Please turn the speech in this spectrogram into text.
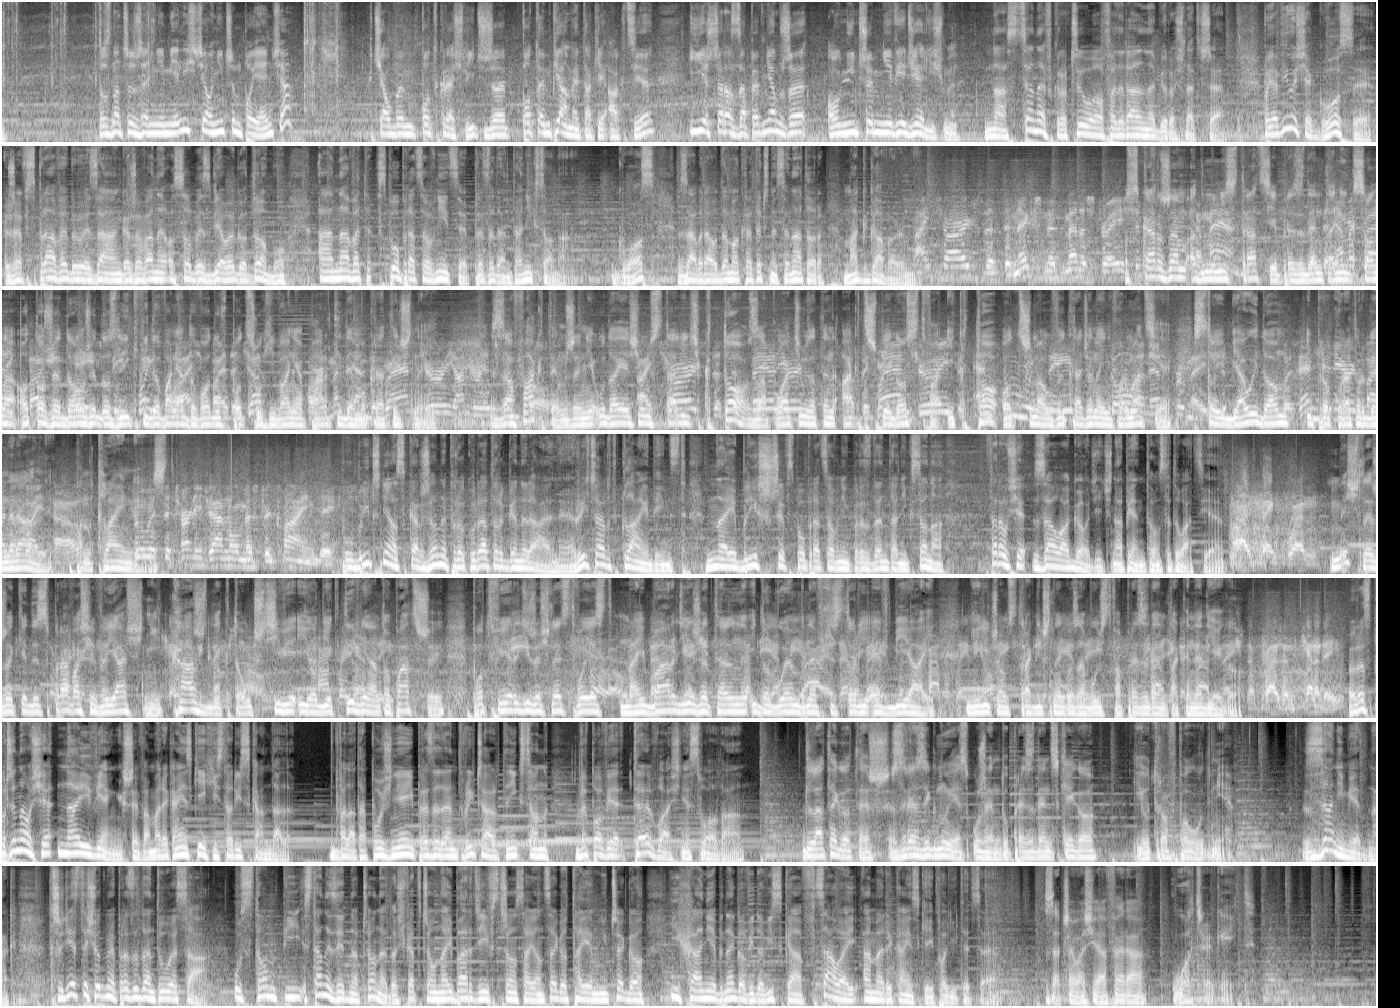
To znaczy, że nie mieliście o niczym pojęcia? Chciałbym podkreślić, że potępiamy takie akcje i jeszcze raz zapewniam, że o niczym nie wiedzieliśmy. Na scenę wkroczyło Federalne Biuro Śledcze. Pojawiły się głosy, że w sprawę były zaangażowane osoby z Białego Domu, a nawet współpracownicy prezydenta Nixona. Głos zabrał demokratyczny senator McGovern. Oskarżam administrację prezydenta Nixona o to, że dąży do zlikwidowania dowodów podsłuchiwania Partii Demokratycznej. Za faktem, że nie udaje się ustalić, kto zapłacił za ten akt szpiegostwa i kto otrzymał wykradzione informacje, stoi Biały Dom i prokurator generalny, pan Kleindienst. Publicznie oskarżony prokurator generalny Richard Kleindienst, najbliższy współpracownik prezydenta Nixona, starał się załagodzić napiętą sytuację. Myślę, że kiedy sprawa się wyjaśni, każdy, kto uczciwie i obiektywnie na to patrzy, potwierdzi, że śledztwo jest najbardziej rzetelne i dogłębne w historii FBI, nie licząc tragicznego zabójstwa prezydenta Kennedy'ego. Rozpoczynał się największy w amerykańskiej historii skandal. Dwa lata później prezydent Richard Nixon wypowie te właśnie słowa. Dlatego też zrezygnuję z urzędu prezydenckiego jutro w południe. Zanim jednak 37. prezydent USA ustąpi, Stany Zjednoczone doświadczą najbardziej wstrząsającego, tajemniczego i haniebnego widowiska w całej amerykańskiej polityce. Zaczęła się afera Watergate.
